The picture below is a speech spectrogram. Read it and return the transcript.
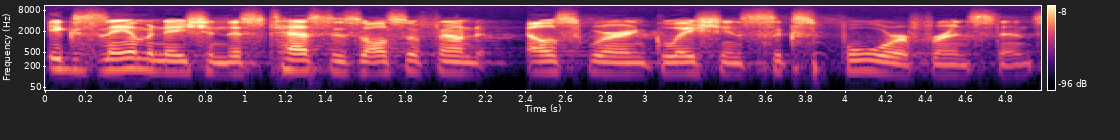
examination, this test is also found elsewhere in Galatians 6 4, for instance.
